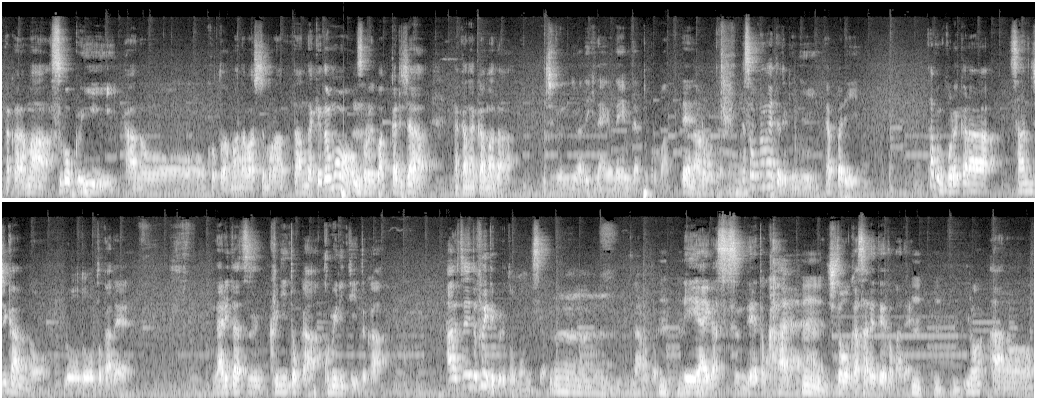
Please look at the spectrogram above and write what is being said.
う。だからまあ、すごくいい、あのーことは学ばせてもらったんだけども、うんそればっかりじゃ、なかなかまだ自分にはできないよね、みたいなところもあって、なるほど。でそう考えたときに、やっぱり、多分これから3時間の労働とかで、成り立つ国とかコミュニティとか、ある程度増えてくると思うんですよ。うん。なるほど。うんうん AI が進んでとか、はいはい。うん自動化されてとかで、うんうんいろあの、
